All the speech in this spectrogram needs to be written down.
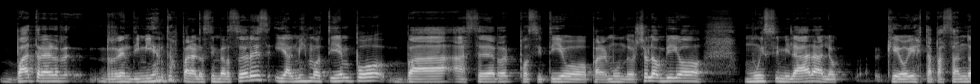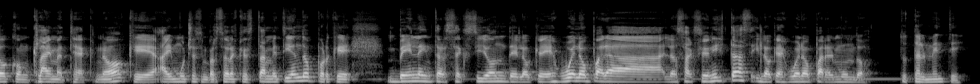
va a traer rendimientos para los inversores y al mismo tiempo va a ser positivo para el mundo. Yo lo veo muy similar a lo que hoy está pasando con Climate Tech, ¿no? Que hay muchos inversores que se están metiendo porque ven la intersección de lo que es bueno para los accionistas y lo que es bueno para el mundo. Totalmente.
